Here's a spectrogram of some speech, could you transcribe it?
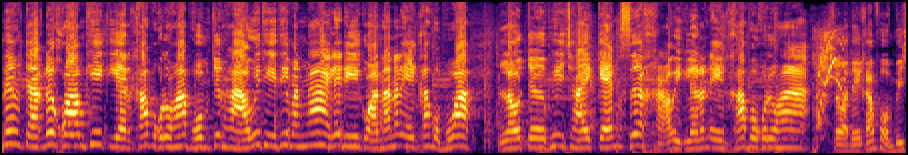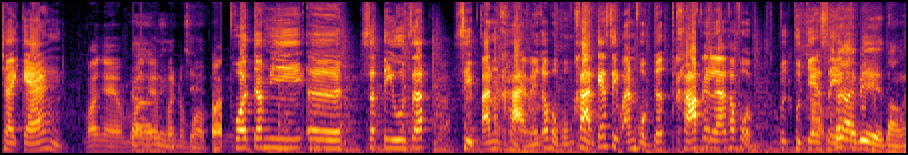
เนื่องจากด้วยความขี้เกียจครับผมคุณผู้ชมฮะผมจึงหาวิธีที่มันง่ายและดีกว่านั้นนั่นเองครับผมเพราะว่าเราเจอพี่ชายแก๊งเสื้อขาวอีกแล้วนั่นเองครับผมคุณผู้ชมฮะสวัสดีครับผมพี่ชายแก๊ง ว่าไงว่าไงพ่อหนุ่มหัวปะพอจะมีเออสติลสักสิบอันขายไหมครับผมผมขาดแค่สิบอันผมจะคราฟได้แล้วครับผมกุญแจเซฟใช่พี่สองแส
